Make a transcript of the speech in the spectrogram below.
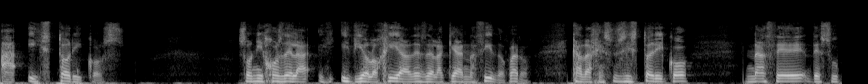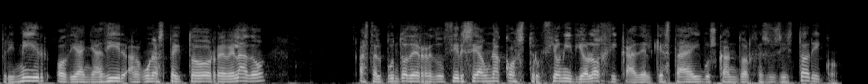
ahistóricos, son hijos de la ideología desde la que han nacido, claro. Cada Jesús histórico nace de suprimir o de añadir algún aspecto revelado hasta el punto de reducirse a una construcción ideológica del que está ahí buscando el Jesús histórico.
